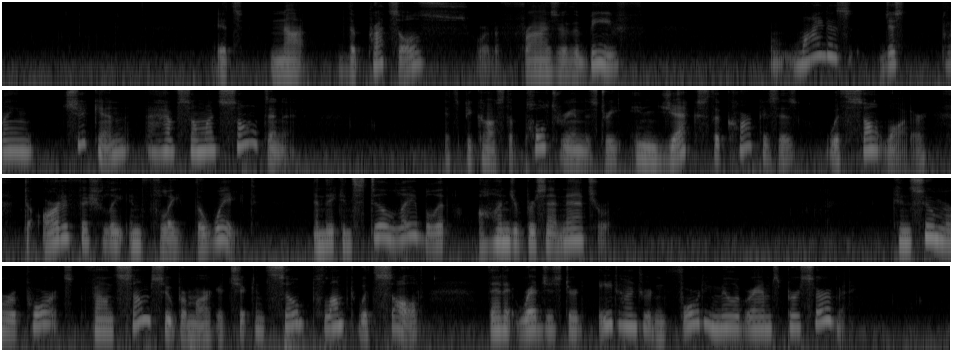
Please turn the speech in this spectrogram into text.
It's not the pretzels, or the fries, or the beef. Why does just plain chicken have so much salt in it? It's because the poultry industry injects the carcasses with salt water to artificially inflate the weight, and they can still label it 100% natural. Consumer Reports found some supermarket chicken so plumped with salt that it registered 840 milligrams per serving.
